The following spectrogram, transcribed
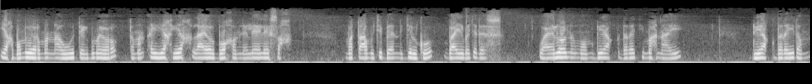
Yax ba mu yor mën naa wuuteeg bi ma yor te man ay yax-yax laa yor boo xam ne sax ma taamu ci benn jël ko bàyyi ba ca des. Waaye loolu nag moom du yàq dara ci maxnaa yi du yàq dara itam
